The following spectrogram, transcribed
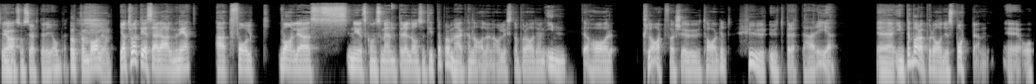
till Ja. de som sökte det jobbet. Uppenbarligen. Jag tror att det är så här i allmänhet, att folk, vanliga nyhetskonsumenter eller de som tittar på de här kanalerna och lyssnar på radion, inte har klart för sig överhuvudtaget hur utbrett det här är. Eh, inte bara på radiosporten eh, och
